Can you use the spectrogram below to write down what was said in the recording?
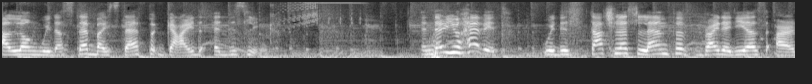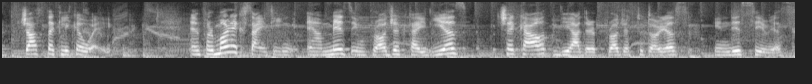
along with a step-by-step -step guide at this link. And there you have it! With this touchless lamp, bright ideas are just a click away. And for more exciting and amazing project ideas, check out the other project tutorials in this series.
